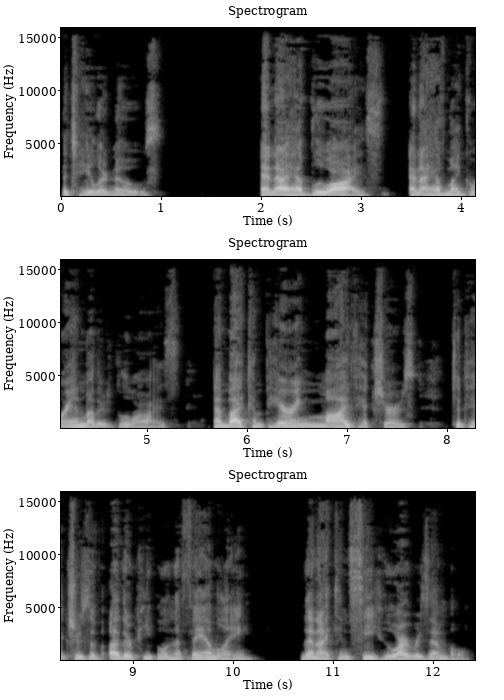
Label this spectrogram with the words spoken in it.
the Taylor nose and I have blue eyes and I have my grandmother's blue eyes and by comparing my pictures to pictures of other people in the family, then I can see who I resemble.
